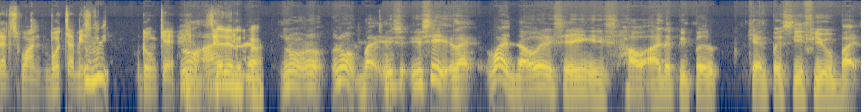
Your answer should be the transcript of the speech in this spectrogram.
that's one bochap means We- don't care. No, I, no, no, no. But you, you see, like what Jawar is saying is how other people can perceive you. But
